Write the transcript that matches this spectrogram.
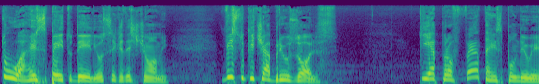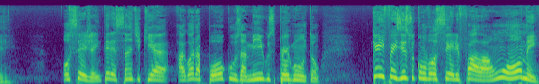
tu a respeito dele, ou seja, deste homem, visto que te abriu os olhos? Que é profeta, respondeu ele. Ou seja, interessante que eh, agora há pouco os amigos perguntam: Quem fez isso com você? Ele fala: Um homem.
